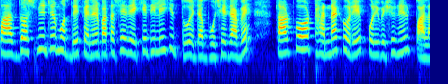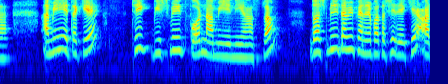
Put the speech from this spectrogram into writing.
পাঁচ দশ মিনিটের মধ্যে ফ্যানের বাতাসে রেখে দিলেই কিন্তু এটা বসে যাবে। তারপর ঠান্ডা করে পরিবেশনের পালা। আমি এটাকে ঠিক বিশ মিনিট পর নামিয়ে নিয়ে আসলাম। দশ মিনিট আমি ফ্যানের বাতাসে রেখে আর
